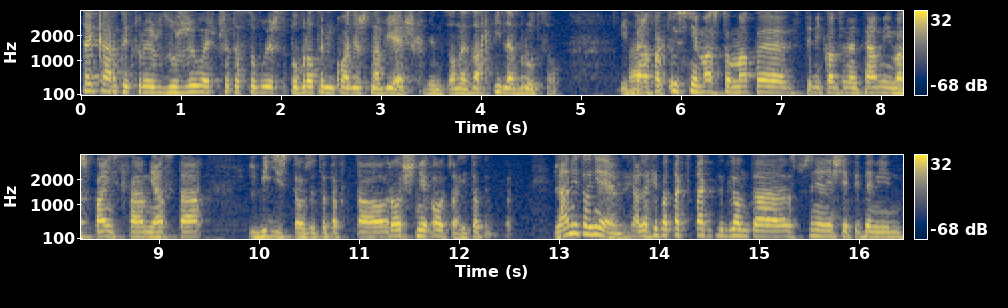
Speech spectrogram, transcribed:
te karty, które już zużyłeś, przetestowujesz z powrotem i kładziesz na wierzch, więc one za chwilę wrócą. I Tak. tam faktycznie masz tą mapę z tymi kontynentami, masz państwa, miasta i widzisz to, że to, to, to rośnie w oczach. I to, dla mnie to nie wiem, ale chyba tak, tak wygląda rozprzestrzenianie się epidemii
